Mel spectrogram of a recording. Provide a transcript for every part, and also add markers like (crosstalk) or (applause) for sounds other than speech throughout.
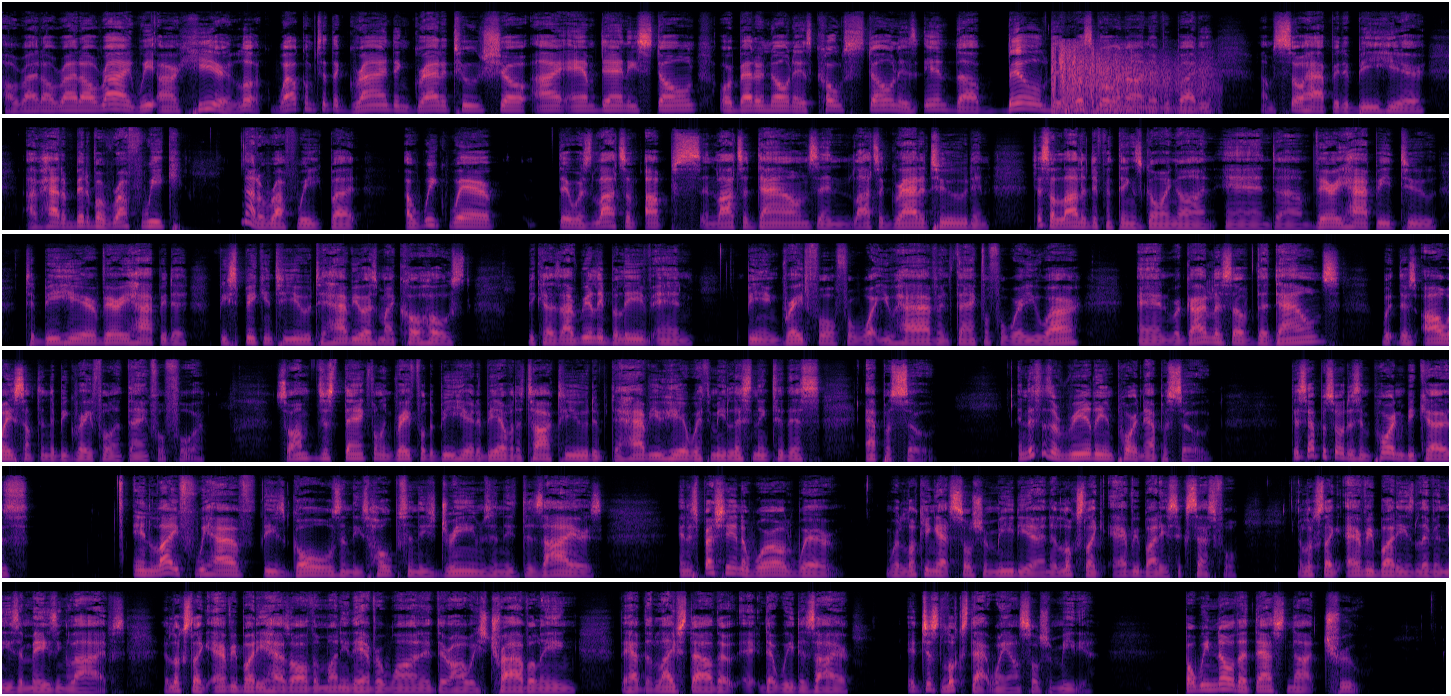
All right, all right, all right. We are here. Look, welcome to the Grind and Gratitude Show. I am Danny Stone, or better known as Coach Stone, is in the building. What's going on, everybody? I'm so happy to be here. I've had a bit of a rough week. Not a rough week, but a week where there was lots of ups and lots of downs and lots of gratitude and just a lot of different things going on. And um, very happy to to be here. Very happy to be speaking to you, to have you as my co-host, because I really believe in being grateful for what you have and thankful for where you are. And regardless of the downs, but there's always something to be grateful and thankful for. So I'm just thankful and grateful to be here, to be able to talk to you, to, to have you here with me listening to this episode. And this is a really important episode. This episode is important because in life, we have these goals and these hopes and these dreams and these desires. And especially in a world where we're looking at social media and it looks like everybody's successful. It looks like everybody's living these amazing lives. It looks like everybody has all the money they ever wanted. They're always traveling. They have the lifestyle that, that we desire. It just looks that way on social media. But we know that that's not true.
